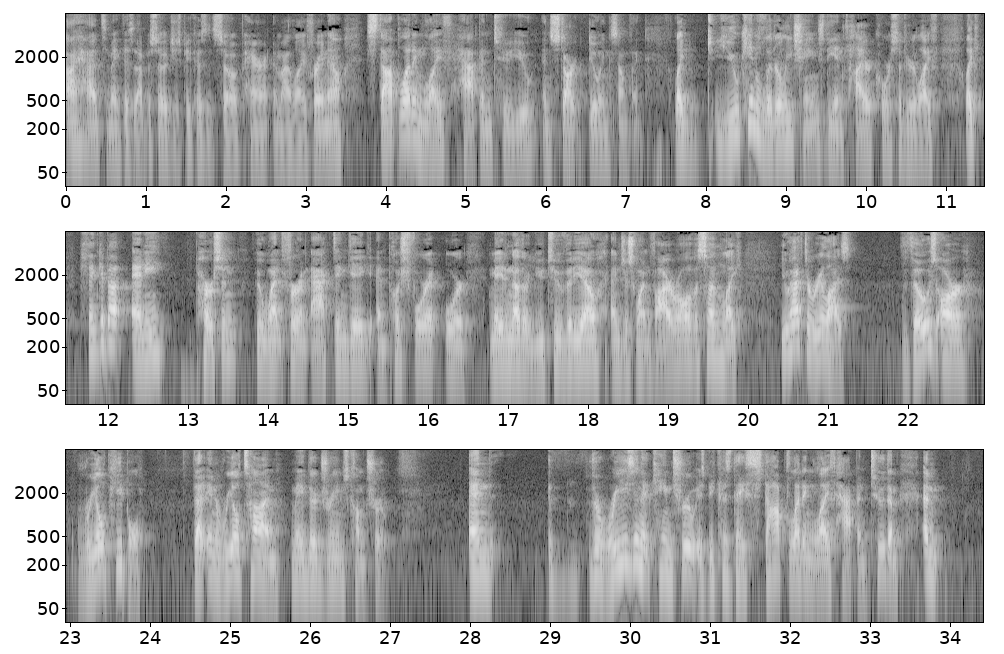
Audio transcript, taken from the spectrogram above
I had to make this episode just because it's so apparent in my life right now. Stop letting life happen to you and start doing something. Like, you can literally change the entire course of your life. Like, think about any person who went for an acting gig and pushed for it or made another YouTube video and just went viral all of a sudden. Like, you have to realize those are real people that in real time made their dreams come true. And the reason it came true is because they stopped letting life happen to them. And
